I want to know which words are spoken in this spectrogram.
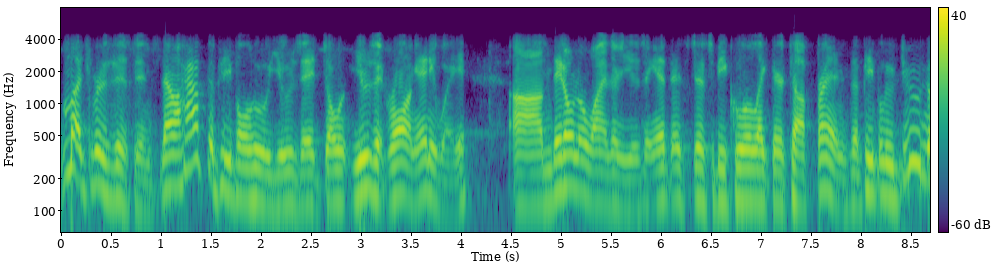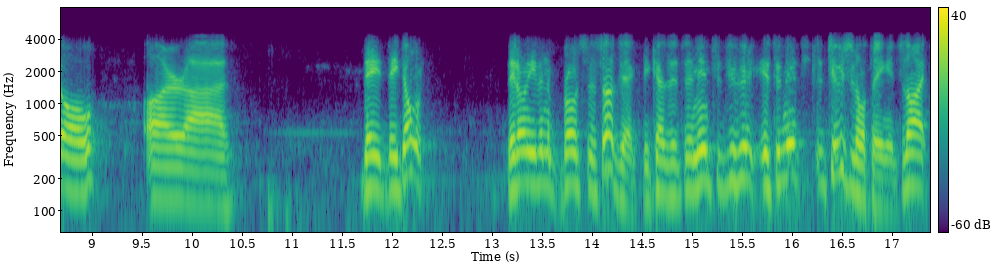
much resistance. Now half the people who use it don't use it wrong anyway. Um, they don't know why they're using it. It's just to be cool, like they're tough friends. The people who do know are uh, they they don't they don't even broach the subject because it's an institu- it's an institutional thing. It's not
